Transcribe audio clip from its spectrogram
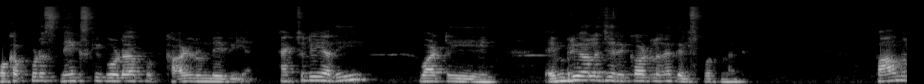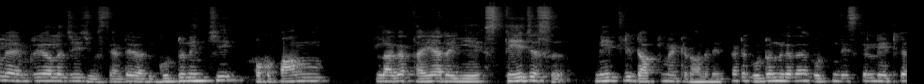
ఒకప్పుడు స్నేక్స్‌కి కూడా కాళ్ళు ఉండేవి అని. యాక్చువల్లీ అది వాటి ఎంబ్రియాలజీ రికార్డులోనే తెలిసిపోతుందండి. పాముల ఎంబ్రియాలజీ చూస్తే అంటే అది గుడ్డు నుంచి ఒక పాము లాగా తయారయ్యే స్టేజెస్ నీట్‌లీ డాక్యుమెంటెడ్ ఆల్రెడీ. ఎందుకంటే గుడ్డు ఉంది కదా! గుడ్డుని తీసుకెళ్ళి నీట్‌గా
